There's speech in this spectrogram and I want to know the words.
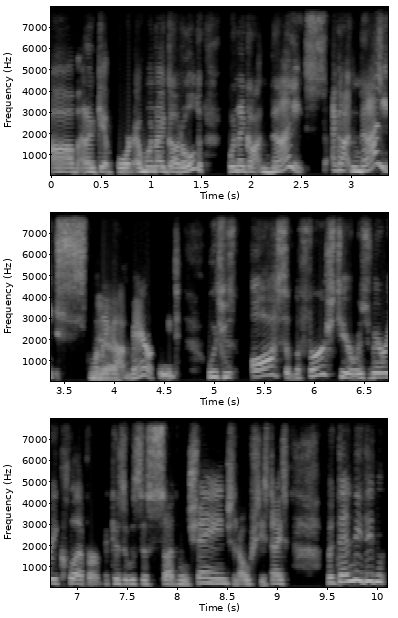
Um, and I get bored. And when I got older, when I got nice, I got nice when yeah. I got married, which was awesome. The first year was very clever because it was a sudden change, and oh, she's nice. But then they didn't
